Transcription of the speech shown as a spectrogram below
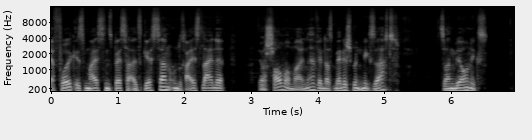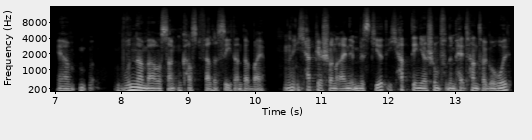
Erfolg ist meistens besser als gestern und Reißleine, ja, schauen wir mal, ne? wenn das Management nichts sagt, sagen wir auch nichts. Ja, wunderbares Sunken Cost Fallacy dann dabei. Ich habe ja schon rein investiert. Ich habe den ja schon von einem Headhunter geholt.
